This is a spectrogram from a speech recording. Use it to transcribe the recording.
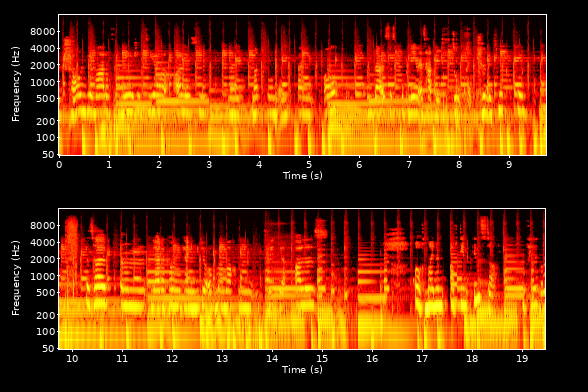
dann schauen wir mal, das nehme ich jetzt hier alles mit meinem Smartphone und allem auf. Und da ist das Problem, es hat nicht so ein schönes Mikrofon. Deshalb, ähm, leider kann man keine Videoaufnahme machen. Seht ihr alles auf meinem, auf dem Insta-Profil, was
